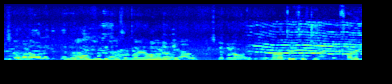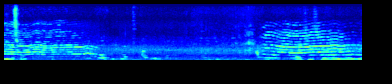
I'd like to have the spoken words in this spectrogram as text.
इसका बड़ा वाला कितना मुँह देखने सब आया इसका बड़ा वाला बड़ा थ्री फिफ्टी साढ़े तीन सौ। के लिए रुमाली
